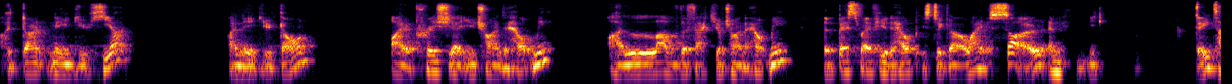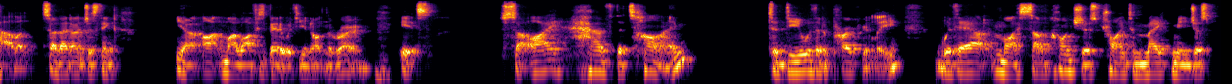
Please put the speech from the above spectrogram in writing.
I don't need you here. I need you gone. I appreciate you trying to help me. I love the fact you're trying to help me. The best way for you to help is to go away. So, and detail it so they don't just think, you know, my life is better with you not in the room. It's so I have the time to deal with it appropriately without my subconscious trying to make me just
